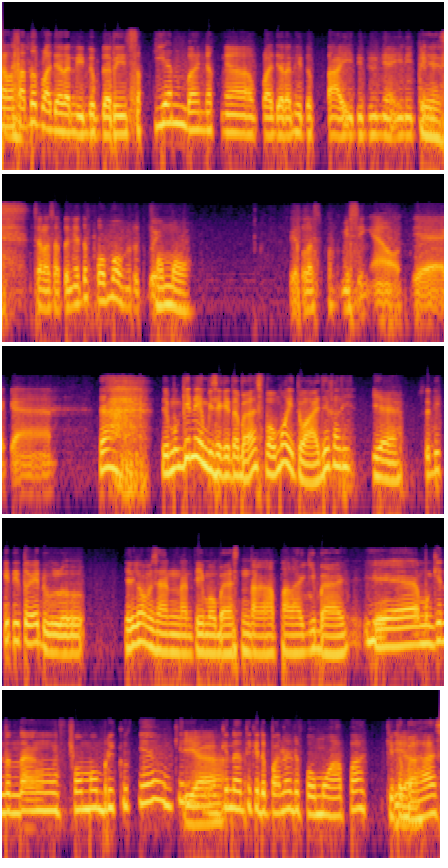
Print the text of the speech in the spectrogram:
Salah satu pelajaran hidup dari sekian banyaknya pelajaran hidup tai di dunia ini. cuy. Yes, Salah satunya itu FOMO menurut gue. FOMO. Fearless of missing out, ya kan. Ya, ya mungkin yang bisa kita bahas FOMO itu aja kali. Ya, sedikit itu ya dulu. Jadi kalau misalnya nanti mau bahas tentang apa lagi banyak, ya mungkin tentang FOMO berikutnya mungkin Iya. mungkin nanti ke depannya ada FOMO apa kita Iya. bahas.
